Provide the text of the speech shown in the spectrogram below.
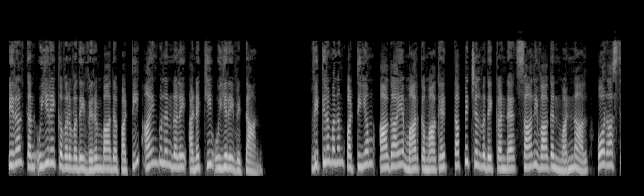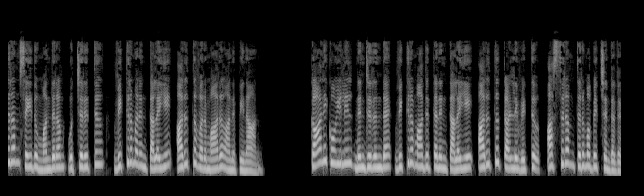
பிறர் தன் உயிரை கவருவதை விரும்பாத பட்டி ஐம்புலன்களை அடக்கி உயிரை விட்டான். விக்கிரமணம் பட்டியும் ஆகாய மார்க்கமாக தப்பிச் செல்வதைக் கண்ட சாலிவாகன் மண்ணால் ஓர் அஸ்திரம் செய்து மந்திரம் உச்சரித்து விக்கிரமனின் தலையை அறுத்து வருமாறு அனுப்பினான். காளி கோயிலில் நின்றிருந்த விக்கிரமாதித்தனின் தலையை அறுத்து தள்ளிவிட்டு அஸ்திரம் திரும்பச் சென்றது.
